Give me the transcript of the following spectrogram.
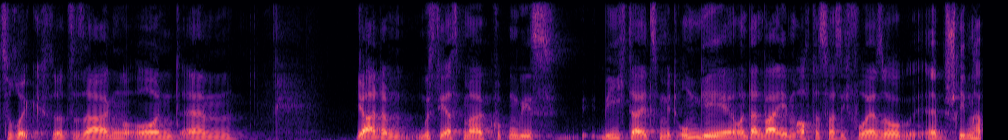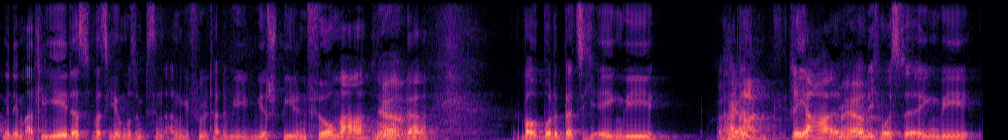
zurück sozusagen und ähm, ja, dann musste ich erstmal gucken, wie es wie ich da jetzt mit umgehe. Und dann war eben auch das, was ich vorher so äh, beschrieben habe mit dem Atelier, das, was ich immer so ein bisschen angefühlt hatte, wie wir spielen Firma, so, ja. ja wurde plötzlich irgendwie real, real ja. und ich musste irgendwie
